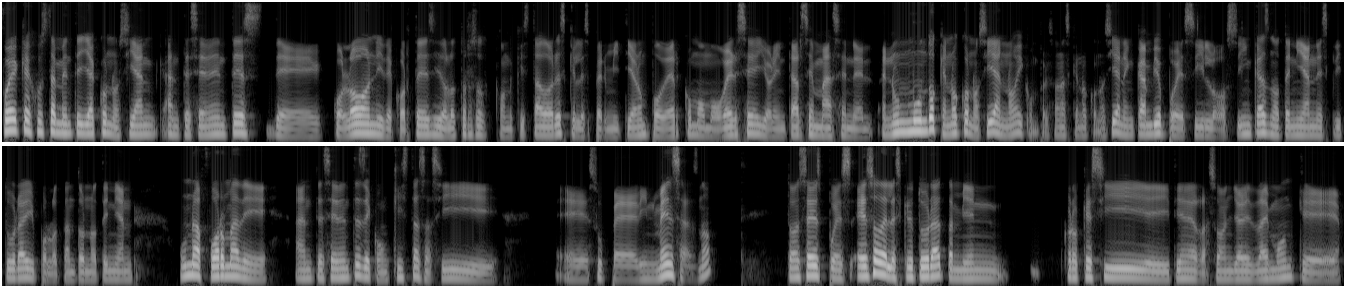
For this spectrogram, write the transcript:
fue que justamente ya conocían antecedentes de Colón y de Cortés y de los otros conquistadores que les permitieron poder como moverse y orientarse más en, el, en un mundo que no conocían, ¿no? Y con personas que no conocían. En cambio, pues sí, los incas no tenían escritura y por lo tanto no tenían una forma de antecedentes de conquistas así eh, súper inmensas, ¿no? Entonces, pues eso de la escritura también creo que sí tiene razón Jared Diamond que,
